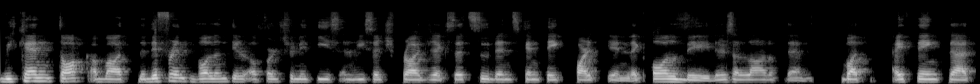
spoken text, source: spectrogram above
We can talk about the different volunteer opportunities and research projects that students can take part in, like all day. There's a lot of them. But I think that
